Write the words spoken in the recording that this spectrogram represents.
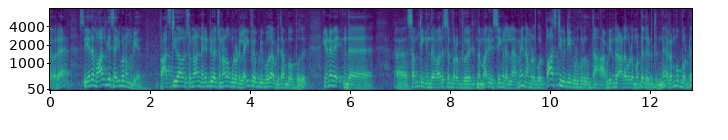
தவிர எதை வாழ்க்கையை சரி பண்ண முடியாது. பாசிட்டிவாக அவர் சொன்னாலும் நெகட்டிவாக சொன்னாலும் உங்களோட லைஃப் எப்படி போகுதோ அப்படி தான் போக போகுது. எனவே இந்த சம்திங் இந்த வருஷ பிறப்பு இந்த மாதிரி விஷயங்கள் எல்லாமே நம்மளுக்கு ஒரு பாசிட்டிவிட்டி கொடுக்கறதுக்கு தான் அப்படின்ற அளவில் மட்டும் இதை எடுத்துக்கங்க. ரொம்ப போட்டு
